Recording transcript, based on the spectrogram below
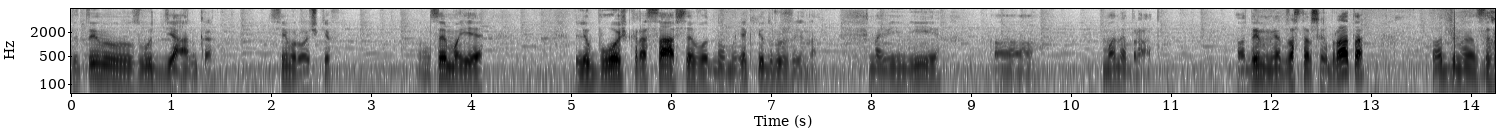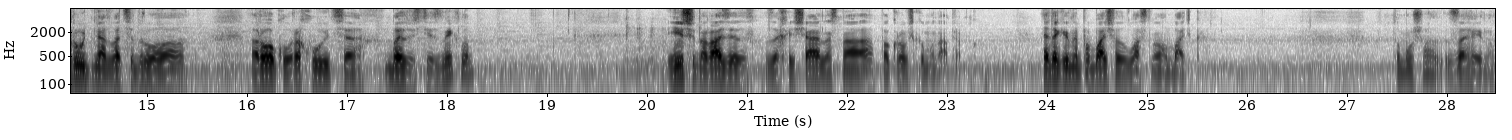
Дитину звуть Діанка, 7 років. Це моє любов, краса, все в одному, як і дружина. На війні е, в мене брат. Один у мене два старших брата. Один з грудня 22-го року рахується безвісті зниклим. Інший наразі захищає нас на Покровському напрямку. Я таки не побачив власного батька, тому що загинув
